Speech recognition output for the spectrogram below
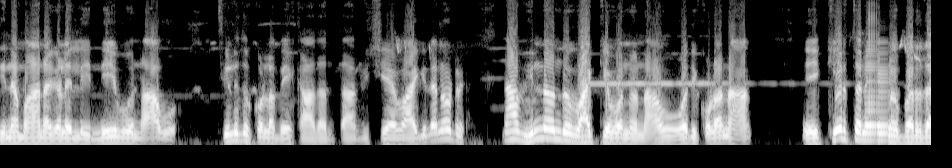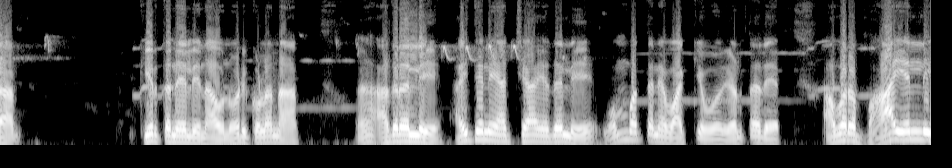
ದಿನಮಾನಗಳಲ್ಲಿ ನೀವು, ನಾವು ತಿಳಿದುಕೊಳ್ಳಬೇಕಾದಂತ ವಿಷಯವಾಗಿದೆ. ನೋಡ್ರಿ, ನಾವು ಇನ್ನೊಂದು ವಾಕ್ಯವನ್ನು ನಾವು ಓದಿಕೊಳ್ಳೋಣ. ಈ ಕೀರ್ತನೆಗಳು ಬರೆದ ಕೀರ್ತನೆಯಲ್ಲಿ ನಾವು ನೋಡಿಕೊಳ್ಳೋಣ. ಅದರಲ್ಲಿ ಐದನೇ ಅಧ್ಯಾಯದಲ್ಲಿ ಒಂಬತ್ತನೇ ವಾಕ್ಯವು ಹೇಳ್ತದೆ ಅವರ ಬಾಯಲ್ಲಿ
